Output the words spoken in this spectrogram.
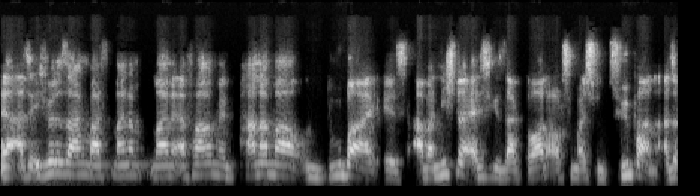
Ja, also ich würde sagen, was meine, meine Erfahrung mit Panama und Dubai ist, aber nicht nur ehrlich gesagt dort, auch zum Beispiel Zypern. Also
